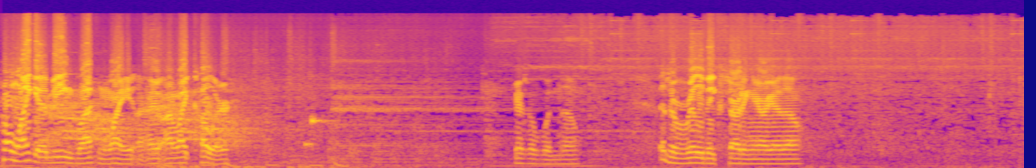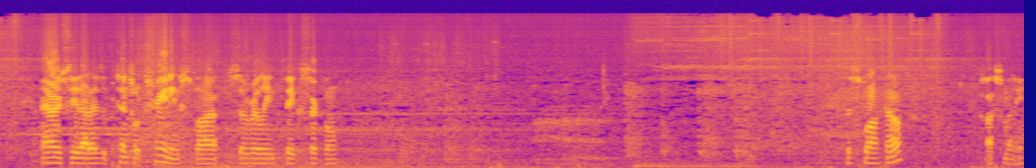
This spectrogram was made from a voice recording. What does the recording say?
I don't like it being black and white. I, I like color. Here's a window. There's a really big starting area though. I already see that as a potential training spot. It's a really big circle. This blocked off? Costs money.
